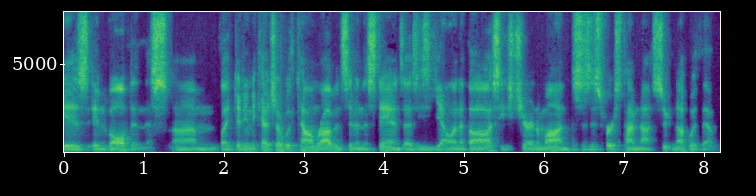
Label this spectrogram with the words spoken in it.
is involved in this. Um, like getting to catch up with Callum Robinson in the stands as he's yelling at the Aussies, cheering them on. This is his first time not suiting up with them.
